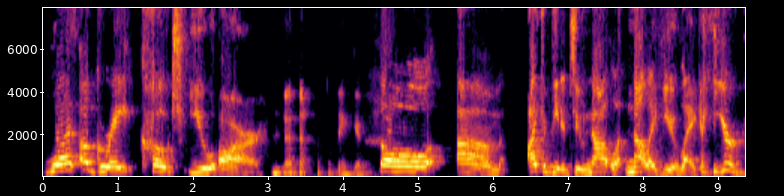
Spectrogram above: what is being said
What a great coach you are. thank you. So, um, I competed too, not not like you. Like you're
